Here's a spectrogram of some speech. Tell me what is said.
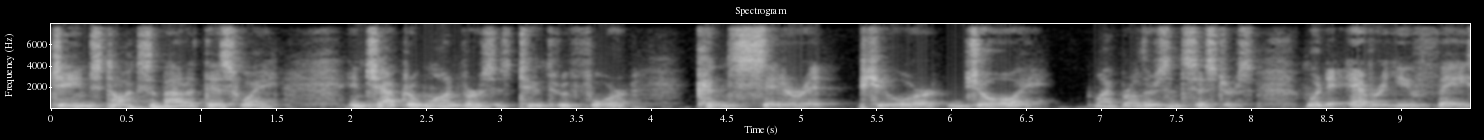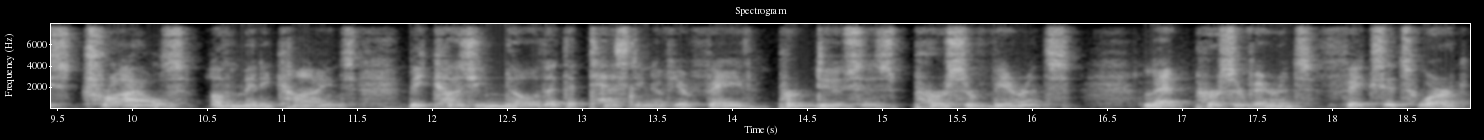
James talks about it this way in chapter 1, verses 2 through 4. Consider it pure joy my brothers and sisters, whenever you face trials of many kinds, because you know that the testing of your faith produces perseverance. Let perseverance fix its work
